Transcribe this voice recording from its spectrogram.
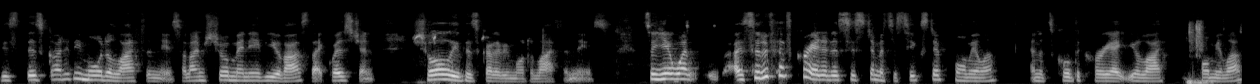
this, there's got to be more to life than this. And i'm sure many of you have asked that question. Surely there's got to be more to life than this. So yeah what i sort of have created a system. It's a six step formula and it's called the create your life formula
